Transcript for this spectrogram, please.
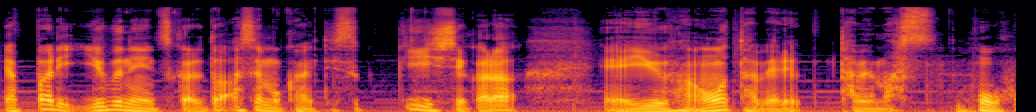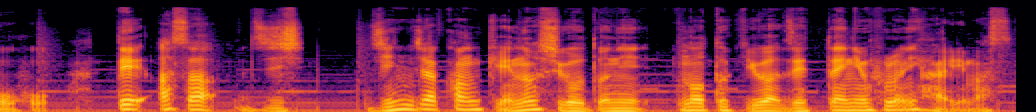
やっぱり湯船に浸かると汗もかいてすっきりしてから、えー、夕飯を食べる食べます。ほうほうほう。で朝神社関係の仕事にの時は絶対にお風呂に入ります。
